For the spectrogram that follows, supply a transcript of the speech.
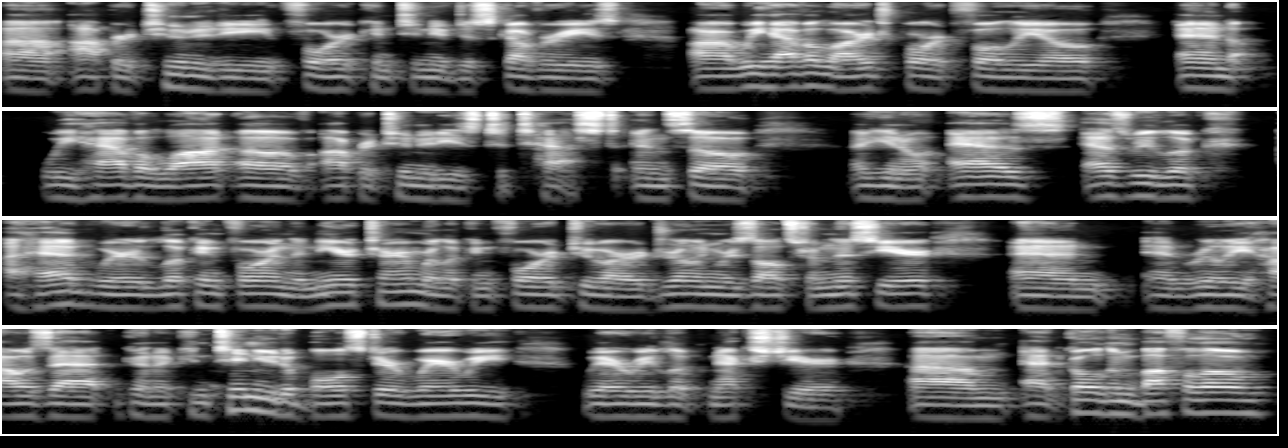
uh, opportunity for continued discoveries uh, we have a large portfolio and we have a lot of opportunities to test. And so, uh, you know, as as we look ahead, we're looking for in the near term, we're looking forward to our drilling results from this year and and really how is that going to continue to bolster where we where we look next year. Um, at Golden Buffalo,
